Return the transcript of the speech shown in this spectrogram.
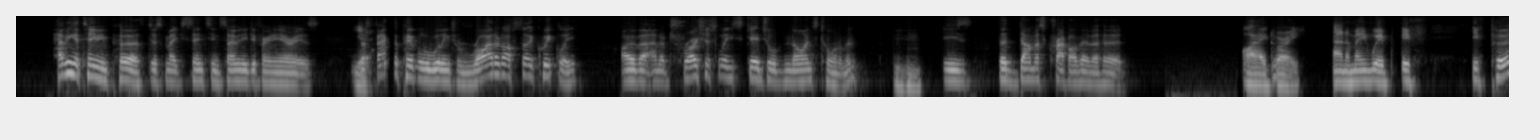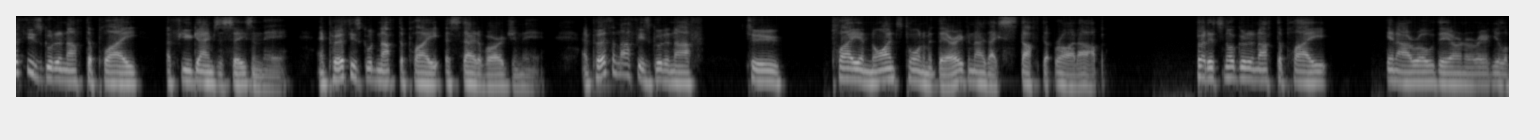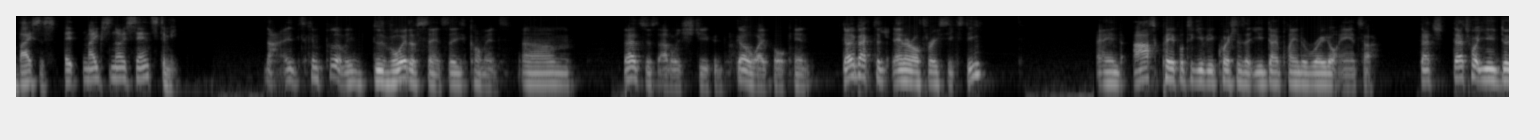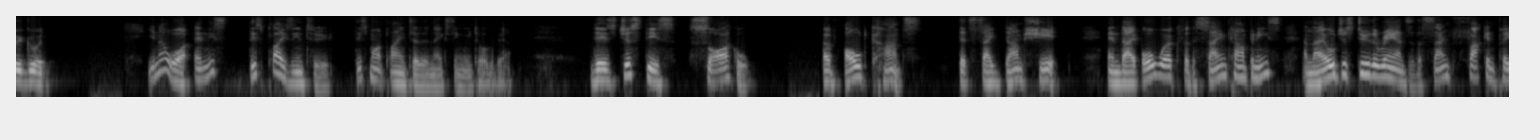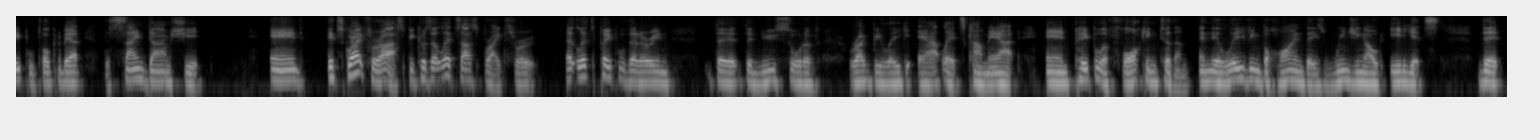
having a team in Perth just makes sense in so many different areas. Yeah. The fact that people are willing to write it off so quickly over an atrociously scheduled nines tournament mm-hmm. is the dumbest crap I've ever heard. I agree, and I mean, we if if Perth is good enough to play a few games a season there, and Perth is good enough to play a state of origin there, and Perth enough is good enough to play a nines tournament there, even though they stuffed it right up. But it's not good enough to play NRL there on a regular basis. It makes no sense to me. No, it's completely devoid of sense. These comments. Um, that's just utterly stupid. Go away, Paul Kent. Go back to NRL 360 and ask people to give you questions that you don't plan to read or answer. That's that's what you do good. You know what? And this this plays into this might play into the next thing we talk about. There's just this cycle of old cunts that say dumb shit and they all work for the same companies and they all just do the rounds of the same fucking people talking about the same dumb shit. And it's great for us because it lets us break through. It lets people that are in the the new sort of rugby league outlets come out and people are flocking to them and they're leaving behind these whinging old idiots that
